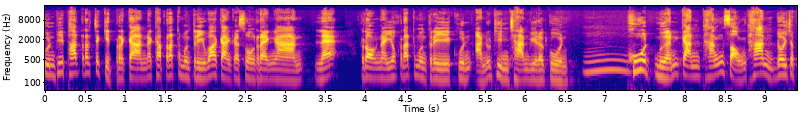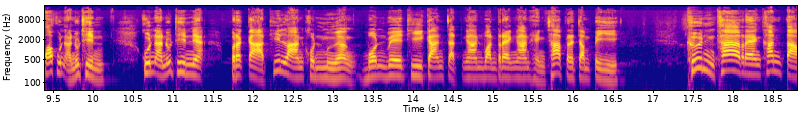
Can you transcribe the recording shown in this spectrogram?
คุณพิพัฒน์รัชกิจประการนะครับ รัฐมนตรีว่าการกระทรวงแรงงาน และรองนายกรัฐมนตรีคุณอนุทินชาญวีรกูล พูดเหมือนกันทั้งสองท่าน โดยเฉพาะคุณอนุทิน คุณอนุทินเนี่ย ประกาศที่ลานคนเมือง บนเวทีการจัดงานวันแรงงานแห่งชาติประจำปี ขึ้นค่าแรงขั้นต่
